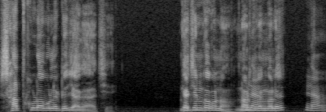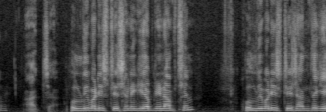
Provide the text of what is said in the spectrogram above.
সাতকুড়া বলে একটা জায়গা আছে। গেছেন কখনো নর্থ বেঙ্গলে? না। আচ্ছা হলদিবাড়ি স্টেশনে গিয়ে আপনি নামছেন। হলদিবাড়ি স্টেশন থেকে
